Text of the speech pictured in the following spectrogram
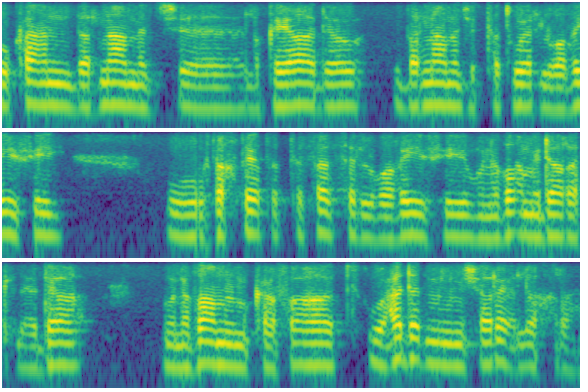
وكان برنامج آه، القيادة وبرنامج التطوير الوظيفي وتخطيط التسلسل الوظيفي ونظام إدارة الأداء ونظام المكافآت وعدد من المشاريع الأخرى.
